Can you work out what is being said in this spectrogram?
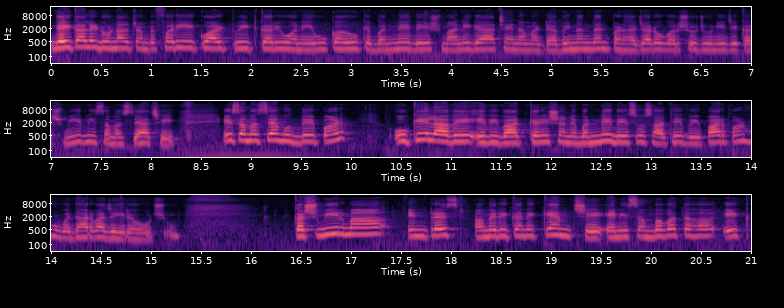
ગઈકાલે ડોનાલ્ડ ટ્રમ્પે ફરી એકવાર ટ્વીટ કર્યું અને એવું કહ્યું કે બંને દેશ માની ગયા છે, એના માટે અભિનંદન, પણ હજારો વર્ષો જૂની જે કાશ્મીરની સમસ્યા છે, એ સમસ્યા મુદ્દે પણ ઉકેલ આવે એવી વાત કરીશ અને બંને દેશો સાથે વેપાર પણ હું વધારવા જઈ રહ્યો છું. કાશ્મીરમાં ઇન્ટરેસ્ટ અમેરિકાને કેમ છે? એની સંભવતઃ એક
